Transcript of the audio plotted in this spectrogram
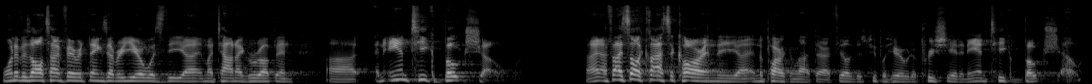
One of his all time favorite things every year was the, uh, in my town I grew up in, uh, an antique boat show. Right? If I saw a classic car in the, uh, in the parking lot there, I feel like there's people here who would appreciate an antique boat show.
